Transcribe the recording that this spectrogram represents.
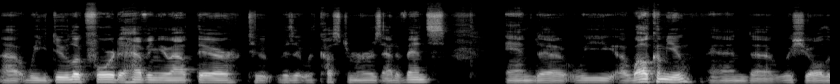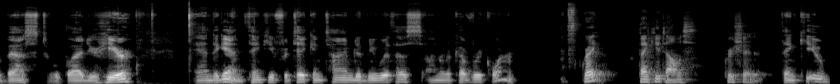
Uh, we do look forward to having you out there to visit with customers at events. And uh, we uh, welcome you and uh, wish you all the best. We're glad you're here. And again, thank you for taking time to be with us on Recovery Corner. Great. Thank you, Thomas. Appreciate it. Thank you.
